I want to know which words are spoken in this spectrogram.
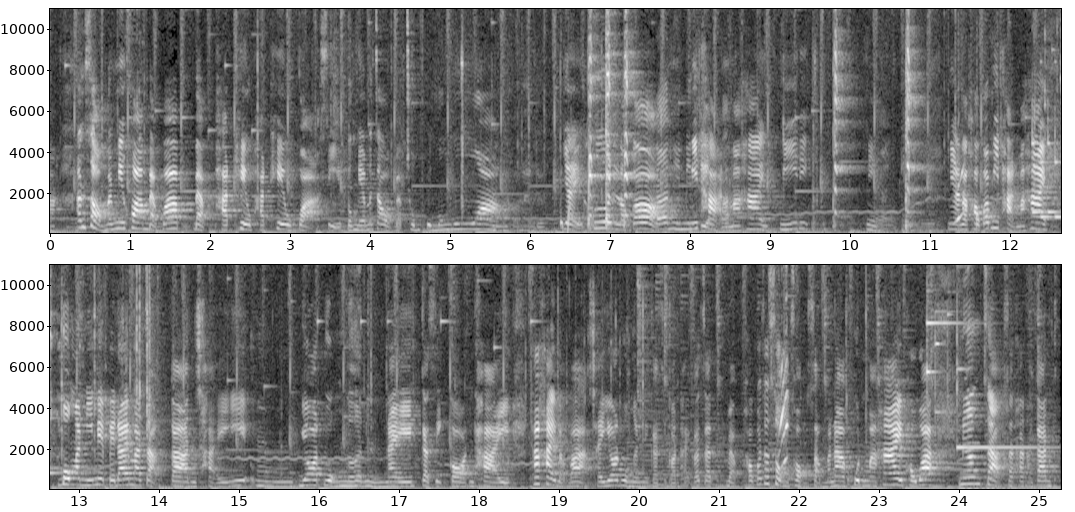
นะ อันสองมันมีความแบบว่าแบบพัดเทลพัดเทลกว่าสีตรงเนี้ยมันจะออกแบบชมพูม่วงเอาให้ดูๆใหญ่ขึ้นแล้วก็แล้วอันนี้มีมีเสียงฐานปะมาให้นี่ดินี่อ๋อ เนี่ยแล้วเขาก็มีฐานมาให้บงอันนี้เมย์ไปได้มาจากการใช้ยอดวงเงินในกสิกรไทย ถ้าใครแบบว่าใช้ยอดวงเงินในกสิกรไทยก็จะแบบเขาก็จะส่งของสัมมนาคุณมาให้ เพราะว่าเนื่องจากสถานการณ์โค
